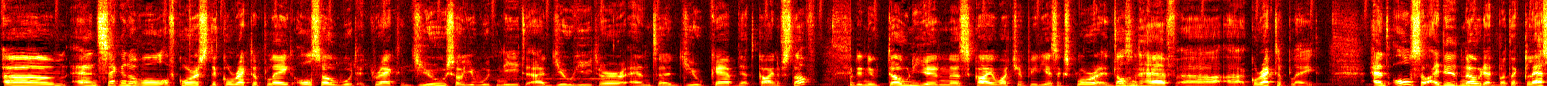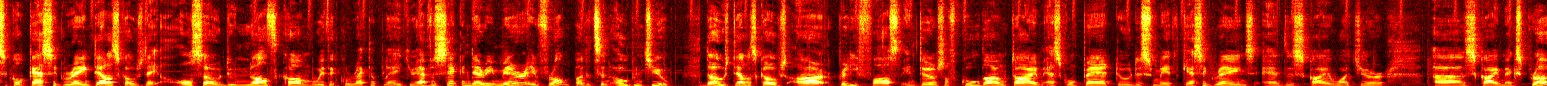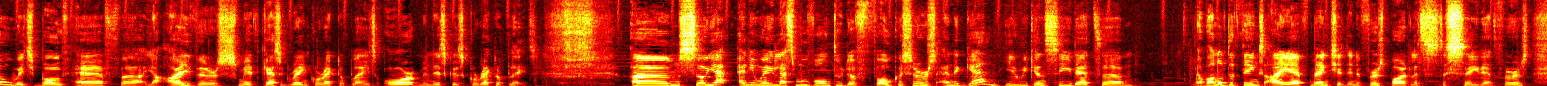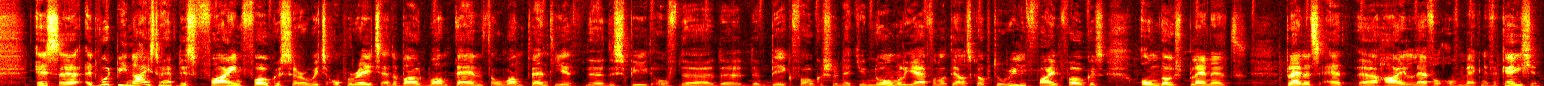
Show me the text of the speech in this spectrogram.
um, and second of all, of course, the corrector plate also would attract dew, so you would need a dew heater and a dew cap, that kind of stuff. The Newtonian uh, Skywatcher PDS Explorer, it doesn't have uh, a corrector plate. And also, I didn't know that, but the classical Cassegrain telescopes, they also do not come with a corrector plate. You have a secondary mirror in front, but it's an open tube. Those telescopes are pretty fast in terms of cool down time as compared to the Schmidt Cassegrains and the Skywatcher uh, SkyMax Pro, which both have uh, yeah, either Schmidt Cassegrain corrector plates or meniscus corrector plates. Um, so yeah, anyway, let's move on to the focusers. And again, here we can see that um, one of the things I have mentioned in the first part, let's just say that first, is uh, it would be nice to have this fine focuser which operates at about 1 10th or 1 20th the, the speed of the, the, the big focuser that you normally have on a telescope to really fine focus on those planets planets at a high level of magnification.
